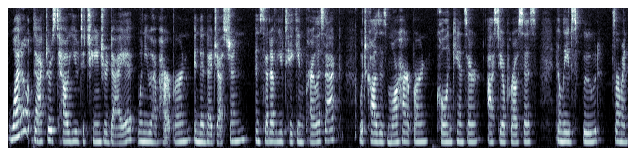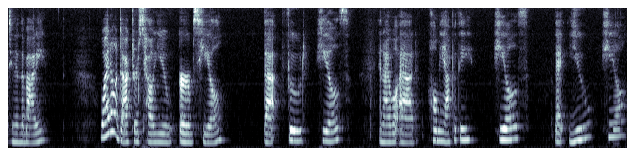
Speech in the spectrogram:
Why don't doctors tell you to change your diet when you have heartburn and indigestion instead of you taking Prilosec, which causes more heartburn, colon cancer, osteoporosis, and leaves food fermenting in the body? Why don't doctors tell you herbs heal, that food heals, and I will add homeopathy heals, that you heal?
